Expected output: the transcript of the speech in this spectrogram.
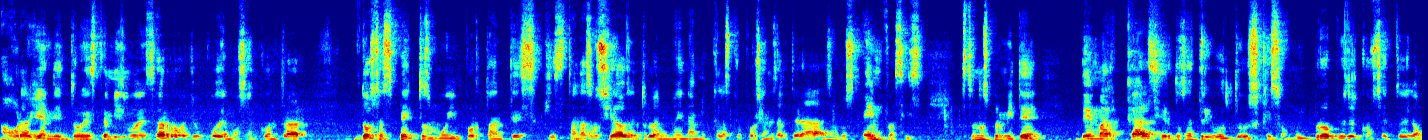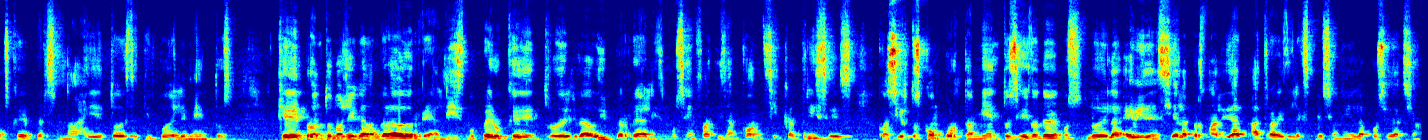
Ahora bien, dentro de este mismo desarrollo podemos encontrar dos aspectos muy importantes que están asociados dentro de la misma dinámica, las proporciones alteradas o los énfasis. Esto nos permite de marcar ciertos atributos que son muy propios del concepto, digamos que de personaje y de todo este tipo de elementos que de pronto no llegan a un grado de realismo, pero que dentro del grado de hiperrealismo se enfatizan con cicatrices, con ciertos comportamientos, y ahí es donde vemos lo de la evidencia de la personalidad a través de la expresión y de la pose de acción.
